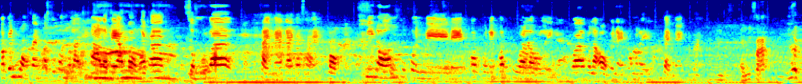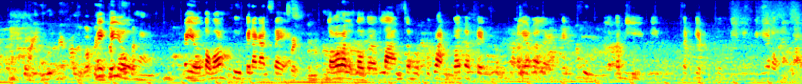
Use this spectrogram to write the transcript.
ก็เป็นห่วงแฟนคลับทุกคนเวลาที่มาเราพยายามบอกว่าถ้าสมมุติว่าใส่แมสได้ก็ใส่บอกพี่น้องทุกคนในในครอบครัวในครอบครัวเราอะไรเงี้ยว่าเวลาออกไปไหนทำอะไรใส่แมสด้วยของพี่ฟ้าเลือดไหลเยอะไหมคะหรือว่าเป็นไม่ไม่เยอะฉพาป็นค่ะไม่เยอะแต่ว่าคือเป็นอาการแสบแบบอืมแล้วก็เราจะล้างจมูกทุกวันก็จะเป็นเขาเรียกอะไรเป็นฝุ่นแล้วก็มีมีสะเก็ดตรงนี้นึงมีเลือดออกมาบ้าง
